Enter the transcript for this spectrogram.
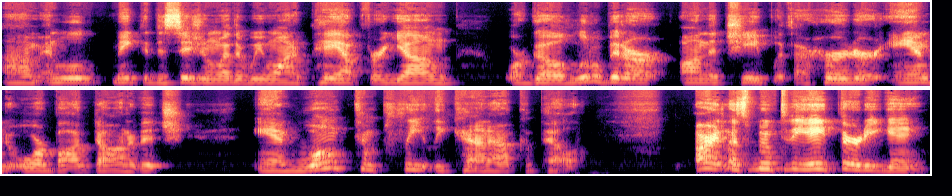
Um, and we'll make the decision whether we want to pay up for Young or go a little bit on the cheap with a Huerter and or Bogdanovic and won't completely count out Capela. All right, let's move to the 8:30 game.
